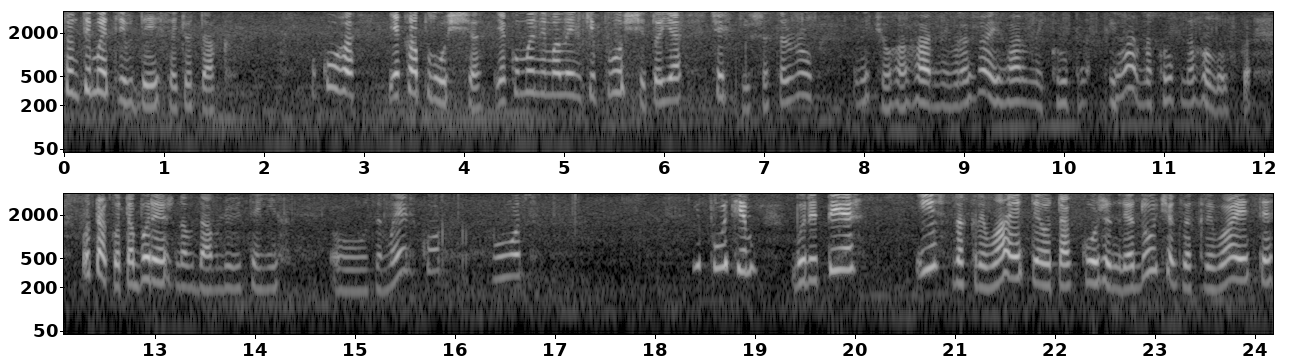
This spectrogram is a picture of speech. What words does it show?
сантиметрів 10, отак. У кого яка площа? Як у мене маленькі площі, то я частіше сажу. Нічого, гарний врожай, гарний крупна, і гарна крупна головка. Отак от обережно вдавлюєте їх у земельку. От. І потім берете і закриваєте, отак кожен рядочок закриваєте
